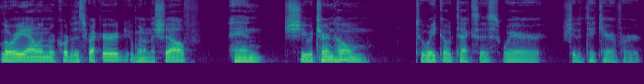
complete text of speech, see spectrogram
Laurie Allen recorded this record. It went on the shelf, and she returned home to Waco, Texas, where she had to take care of her.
